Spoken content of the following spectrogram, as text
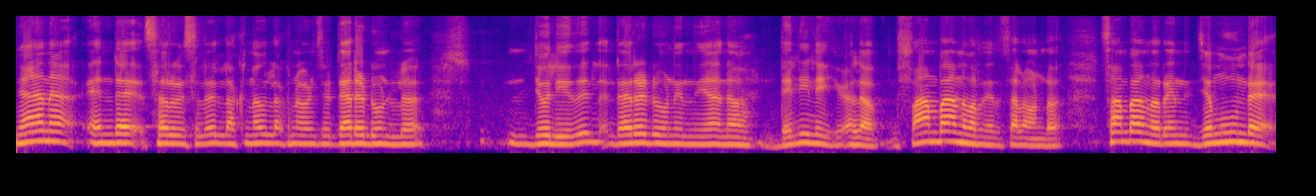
ഞാൻ എന്റെ സർവീസിൽ ലക്നൗ ലക്നൗ ഡെറഡൂണിൽ ജോലി ചെയ്ത് ഡെറഡൂണിൽ നിന്ന് ഞാൻ ഡൽഹിയിലേക്ക് അല്ല സാമ്പ എന്ന് പറഞ്ഞൊരു സ്ഥലമുണ്ട്. സാമ്പ എന്ന് പറയുന്നത് ജമ്മുവിന്റെ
